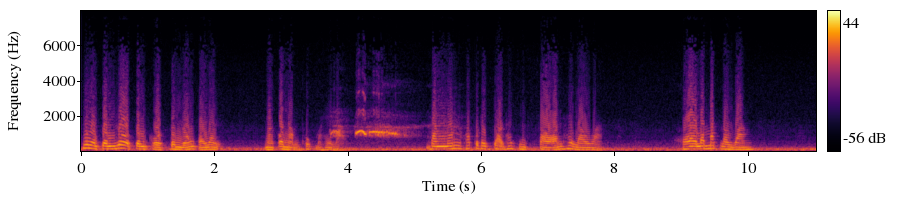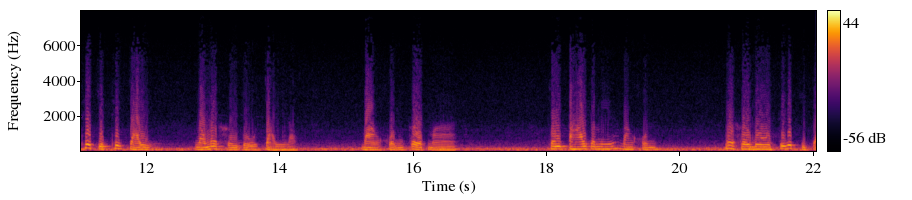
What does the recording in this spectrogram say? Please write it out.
เมื่อเป็นโลภเป็นโกรธเป็นหลงไปแล้วมันก็นำทุกข์มาให้เรา ดังนั้นพระพุทธเจ้าท่านจึงสอนให้เราว่าคอยระมัดระวัง ที่จิตที่ใจ เราไม่เคยดูใจเรา บางคนเกิดมาจนตายก็มีนะบางคน ไม่เคยดูชีวิตจิตใจ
